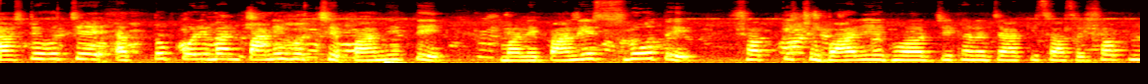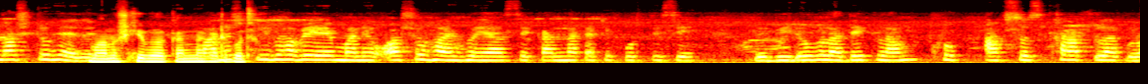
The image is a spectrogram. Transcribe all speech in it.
রাষ্ট্রে হচ্ছে এত পরিমাণ পানি হচ্ছে পানিতে মানে পানির স্রোতে সবকিছু বাড়ি ঘর যেখানে যা কিছু আছে সব নষ্ট হয়ে যায়। মানুষ কীভাবে কান্নাকাটি করছে? কীভাবে মানে অসহায় হয়ে আছে কান্নাকাটি করতেছে। তো ভিডিওগুলো দেখলাম খুব আফসোস খারাপ লাগল।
